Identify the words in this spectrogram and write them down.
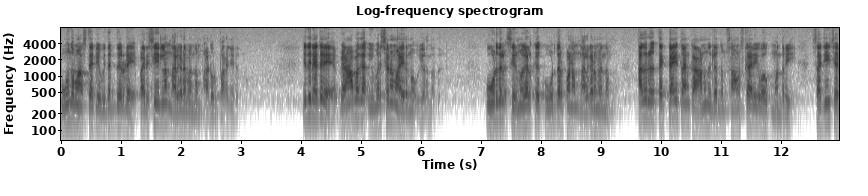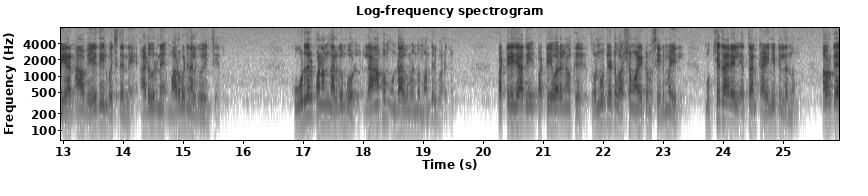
മൂന്ന് മാസത്തേക്ക് വിദഗ്ധരുടെ പരിശീലനം നൽകണമെന്നും അടൂർ പറഞ്ഞിരുന്നു. ഇതിനെതിരെ വ്യാപക വിമർശനമായിരുന്നു ഉയർന്നത്. കൂടുതൽ സിനിമകൾക്ക് കൂടുതൽ പണം നൽകണമെന്നും അതൊരു തെറ്റായി താൻ കാണുന്നില്ലെന്നും സാംസ്കാരിക വകുപ്പ് മന്ത്രി സജി ചെറിയാൻ ആ വേദിയിൽ വെച്ച് തന്നെ അടൂരിന് മറുപടി നൽകുകയും ചെയ്തു. കൂടുതൽ പണം നൽകുമ്പോൾ ലാഭം ഉണ്ടാകുമെന്നും മന്ത്രി പറഞ്ഞു. പട്ടികജാതി പട്ടികവർഗങ്ങൾക്ക് തൊണ്ണൂറ്റെട്ട് വർഷമായിട്ടും സിനിമയിൽ മുഖ്യധാരയിൽ എത്താൻ കഴിഞ്ഞിട്ടില്ലെന്നും അവർക്ക്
